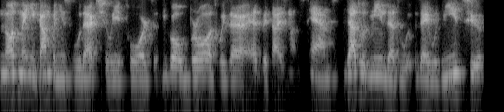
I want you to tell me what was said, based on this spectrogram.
not many companies would actually afford to go broad with their advertisements, and that would mean that w- they would need to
